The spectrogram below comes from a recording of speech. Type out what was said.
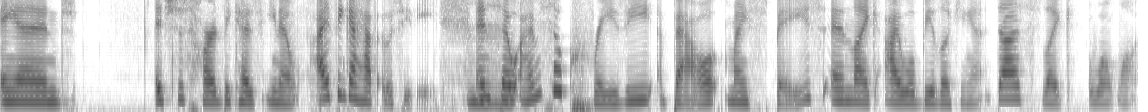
And it's just hard because, you know, I think I have OCD. And so mm-hmm. I'm so crazy about my space. And like, I will be looking at dust, like, won't want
